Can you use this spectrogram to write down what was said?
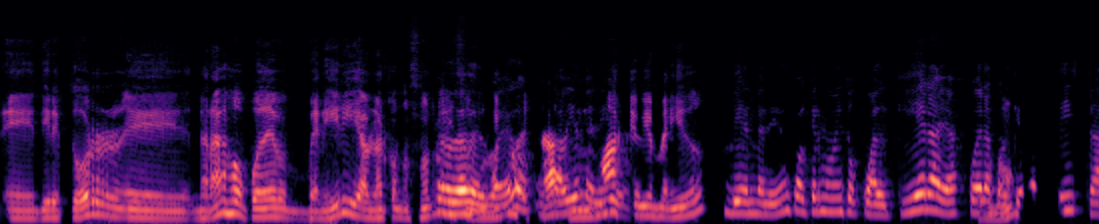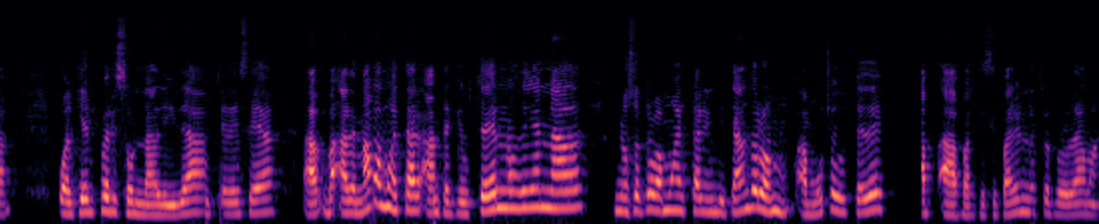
eh, director eh, Naranjo puede venir y hablar con nosotros. está, bienvenido. Más que bienvenido. Bienvenido en cualquier momento, cualquiera allá afuera, cualquier artista, cualquier personalidad que usted desea. Además, vamos a estar, antes que ustedes nos digan nada, nosotros vamos a estar invitándolos a muchos de ustedes a, participar en nuestro programa.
